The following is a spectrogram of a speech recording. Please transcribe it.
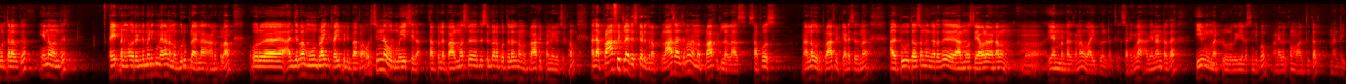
பொறுத்தளவுக்கு இன்னும் வந்து வெயிட் பண்ணுங்கள் ஒரு ரெண்டு மணிக்கு மேலே நம்ம குரூப்பில் எல்லாம் அனுப்பலாம். ஒரு அஞ்சு ரூபா மூணு ரூபாய்க்கு ட்ரை பண்ணி பார்க்கலாம். ஒரு சின்ன ஒரு முயற்சி தான். தப்பு இல்லை இப்போ ஆல்மோஸ்ட் வந்து சில்வரை பொறுத்தளவுக்கு நம்ம ப்ராஃபிட் பண்ணி வச்சுருக்கோம். அந்த ப்ராஃபிட்டில் ரிஸ்க் எடுக்கிறோம். லாஸ் ஆச்சுன்னா நம்ம ப்ராஃபிட்டில் லாஸ் சப்போஸ் நல்ல ஒரு ப்ராஃபிட் கிடச்சதுன்னா அது டூ தௌசண்டுங்கிறது ஆல்மோஸ்ட் எவ்வளோ வேண்டாலும் ஏர்ன் பண்ணுறதுக்கான வாய்ப்புகள் இருக்குது சரிங்களா? அது என்னன்றதை ஈவினிங் மற்றொரு வீடியோவில் சந்திப்போம். அனைவருக்கும் வாழ்த்துக்கள். நன்றி.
